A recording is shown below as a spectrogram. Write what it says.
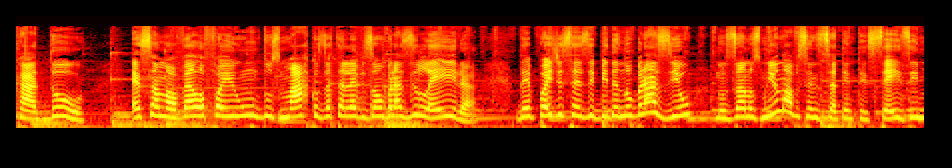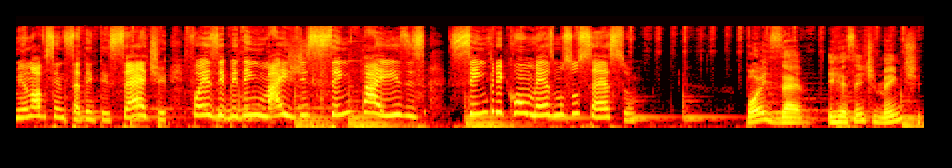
Cadu, essa novela foi um dos marcos da televisão brasileira. Depois de ser exibida no Brasil, nos anos 1976 e 1977, foi exibida em mais de 100 países, sempre com o mesmo sucesso. Pois é, e recentemente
